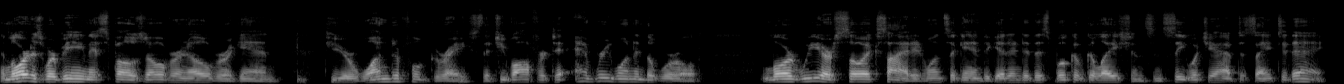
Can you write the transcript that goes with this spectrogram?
And Lord, as we're being exposed over and over again to your wonderful grace that you've offered to everyone in the world, Lord, we are so excited once again to get into this book of Galatians and see what you have to say today.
